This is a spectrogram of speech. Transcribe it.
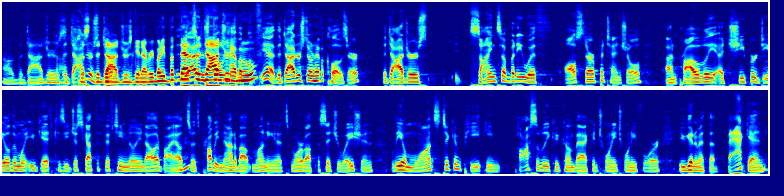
Oh, the Dodgers. The Just Dodgers the Dodgers get everybody, but The that's a Dodgers move. yeah, the Dodgers don't have a closer. The Dodgers sign somebody with all star potential on probably a cheaper deal than what you get because he just got the $15 million buyout. Mm-hmm. So it's probably not about money and it's more about the situation. Liam wants to compete. He possibly could come back in 2024. You get him at the back end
